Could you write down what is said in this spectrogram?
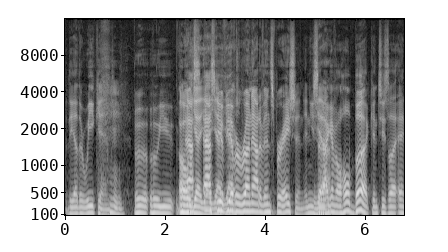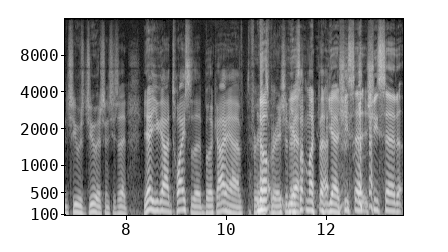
the other weekend who who you Oh, asked, yeah, yeah, asked yeah, you if you ever run out of inspiration and you said. I give a whole book and she's like and she was Jewish and she said yeah you got twice the book I have for No, inspiration or something like that yeah, she said she said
